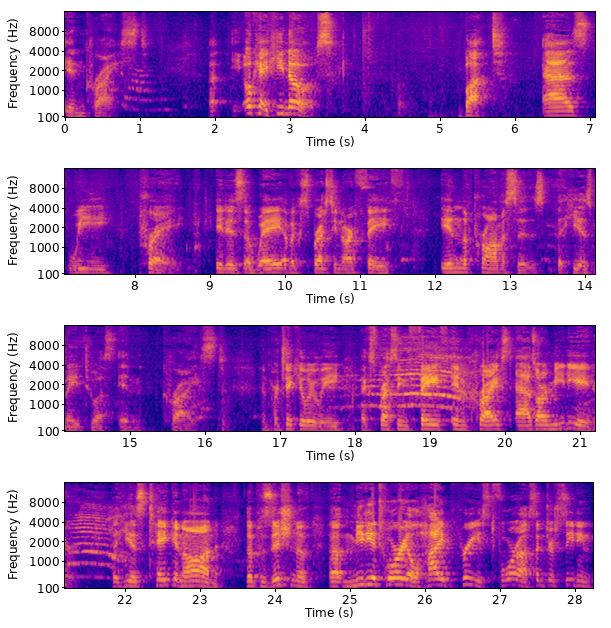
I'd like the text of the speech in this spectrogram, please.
in Christ. Uh, okay, he knows. But as we pray, it is a way of expressing our faith in the promises that he has made to us in Christ. And particularly expressing faith in Christ as our mediator, that he has taken on the position of uh, mediatorial high priest for us, interceding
